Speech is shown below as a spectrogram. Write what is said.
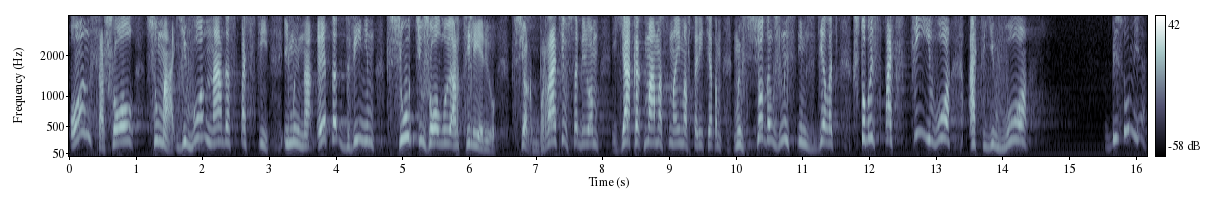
он сошел с ума, его надо спасти. И мы на это двинем всю тяжелую артиллерию. Всех братьев соберем, я как мама с моим авторитетом, мы все должны с ним сделать, чтобы спасти его от его безумия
